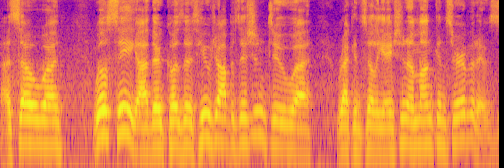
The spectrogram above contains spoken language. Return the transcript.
Uh, so uh, we'll see, because there, there's huge opposition to reconciliation among conservatives.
